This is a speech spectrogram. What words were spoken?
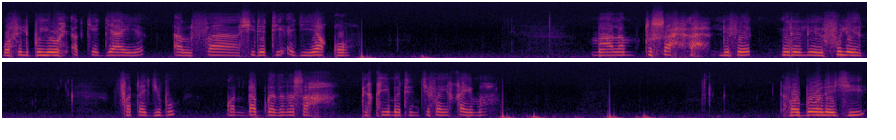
wa fil bu yooxi ak ca jaay ya alfasidati aji yàqu maalam tu saxa li feek wéralee fu leen fa tajibu kon dab ga dana sax bi xiimatin ci fay xayma dafa boole ci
